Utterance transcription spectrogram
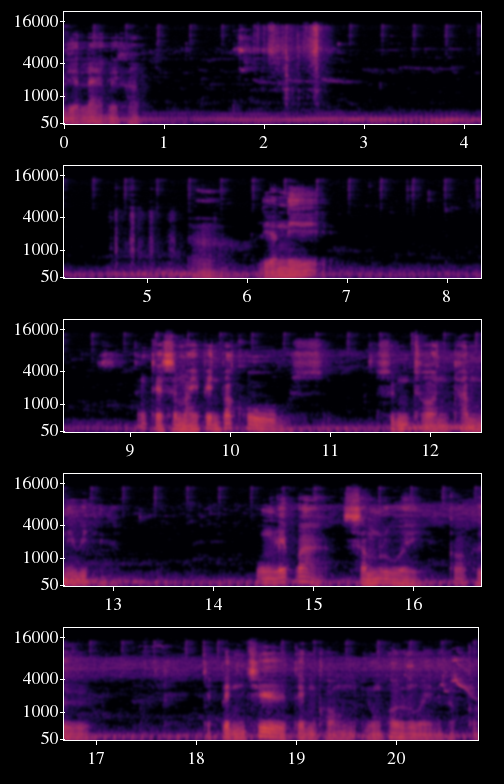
เหรียญแรกเลยครับ อ่า เหรียญนี้ ตั้งแต่สมัยเป็นพระครูสุนทรธรรมนิวิทย์วงเล็บว่าสำรวยก็คือ จะเป็นชื่อเต็มของหลวงพ่อรวยนะครับ ก็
